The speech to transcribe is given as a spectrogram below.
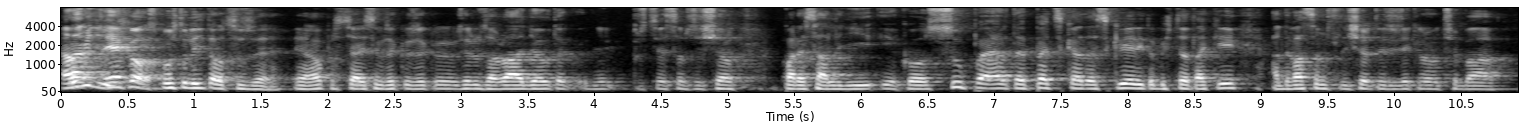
Ale uvidíš. jako spoustu lidí to odsuzuje, jo, prostě já když jsem řekl, řekl že jdu za vládou, tak prostě jsem slyšel 50 lidí jako super, to je pecka, to je skvělý, to bych chtěl taky a dva jsem slyšel, kteří řeknou třeba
